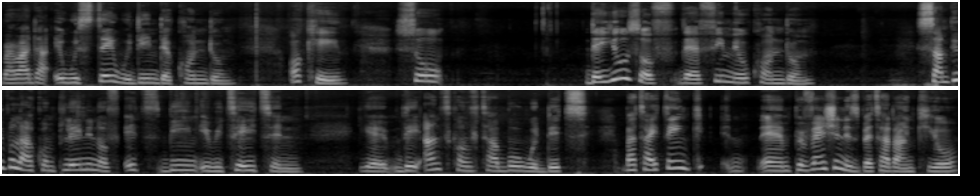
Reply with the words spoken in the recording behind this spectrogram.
But rather it will stay within the condom. Okay so the use of the female condom some people are complaining of it being irritating. Yeah they aren't comfortable with it. But i think um, prevention is better than cure.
